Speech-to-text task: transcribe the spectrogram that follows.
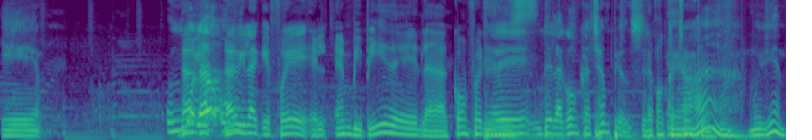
Eh, un Dávila, volado. un- Dávila, que fue el MVP de la Conference de la Conca Champions. de la Conca Eh, Champions. ah, muy bien.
